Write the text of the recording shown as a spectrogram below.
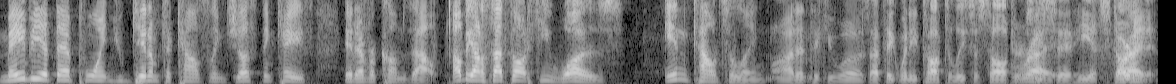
maybe at that point you get him to counseling just in case it ever comes out. I'll be honest, I thought he was in counseling. Oh, I didn't think he was. I think when he talked to Lisa Salters, Right. he said he had started Right, it.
